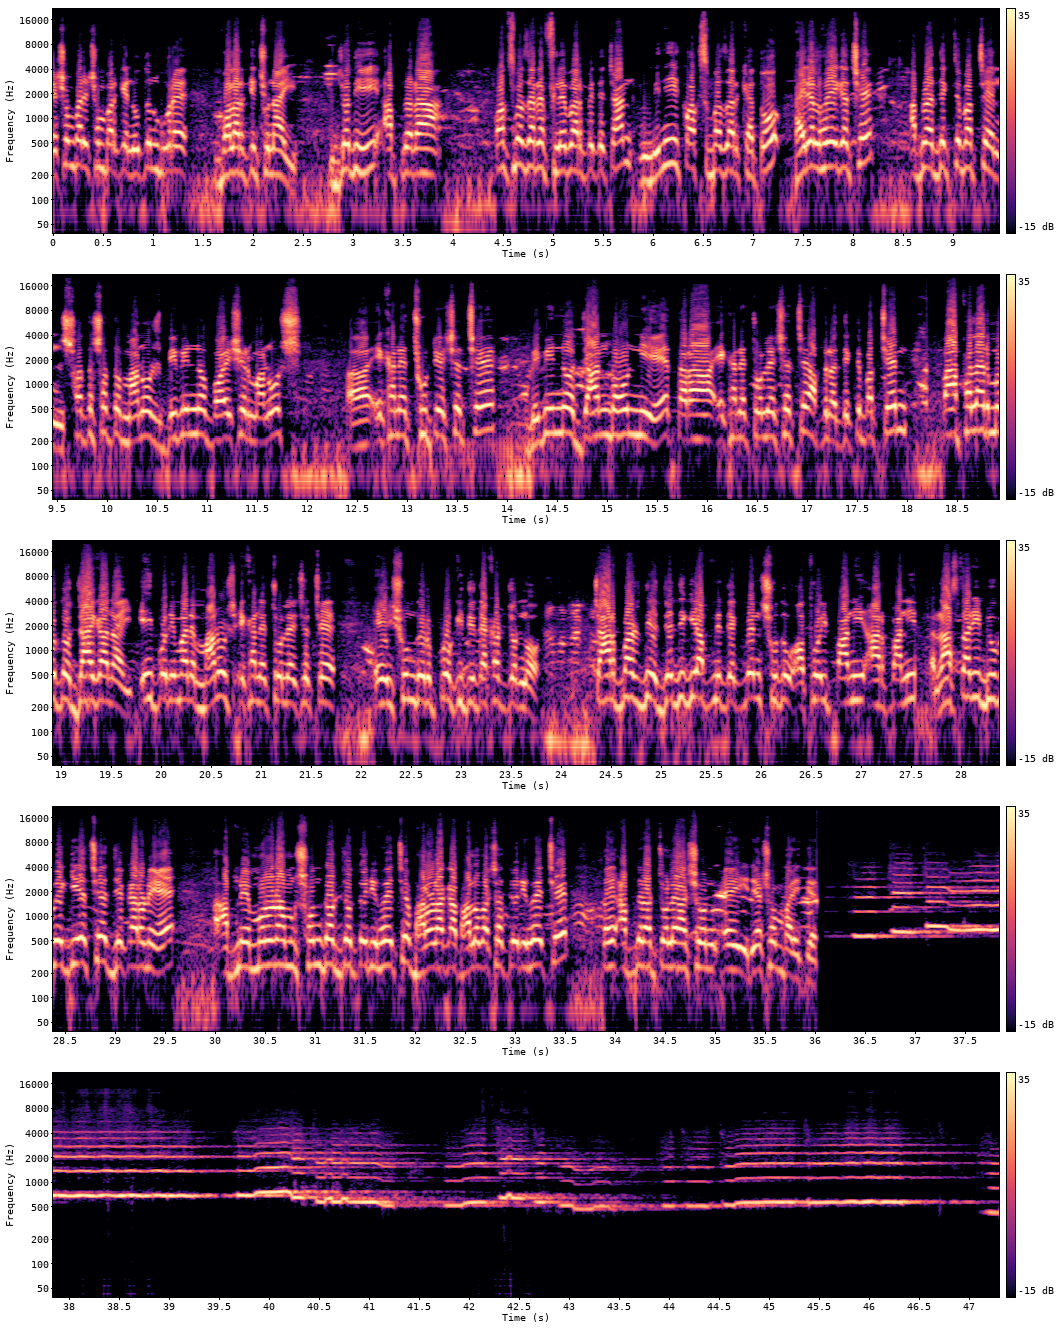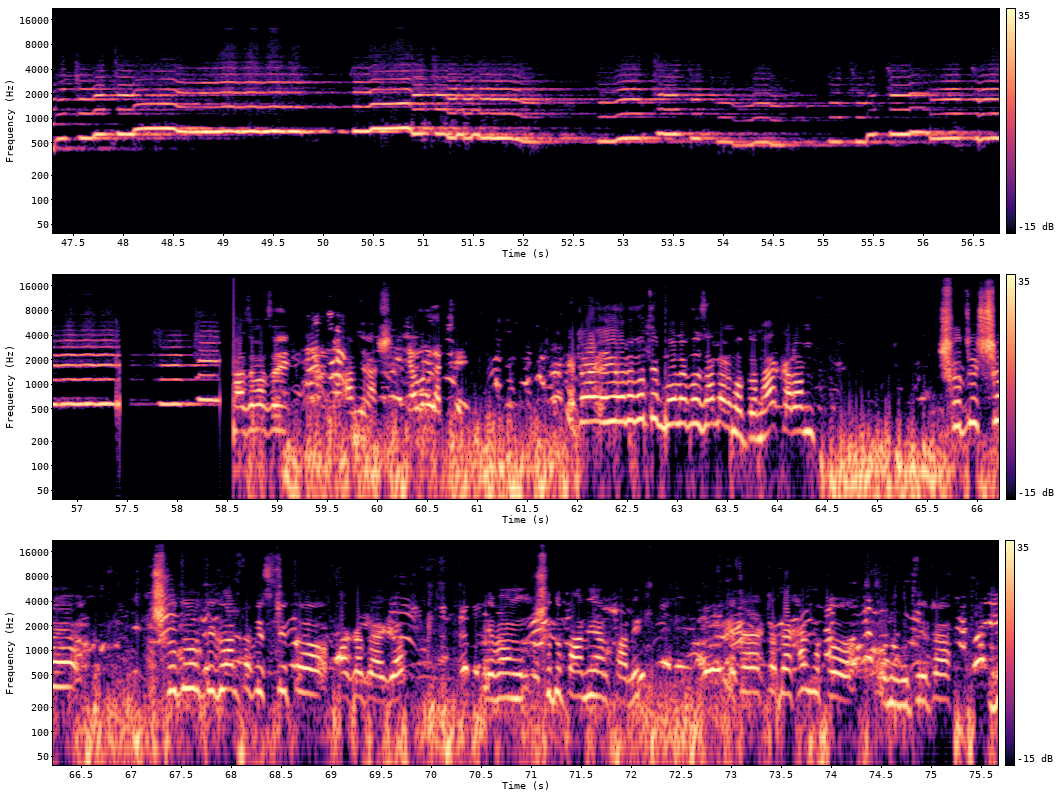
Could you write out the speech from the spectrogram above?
রেশমবাড়ি সম্পর্কে নতুন করে বলার কিছু নাই। যদি আপনারা কক্সবাজারের ফ্লেভার পেতে চান, মিনি কক্সবাজার খ্যাত ভাইরাল হয়ে গেছে। আপনারা দেখতে পাচ্ছেন শত শত মানুষ, বিভিন্ন বয়সের মানুষ এখানে ছুটে এসেছে। বিভিন্ন যানবাহন নিয়ে তারা এখানে চলে এসেছে। আপনারা দেখতে পাচ্ছেন, পা ফেলার মতো জায়গা নাই। এই পরিমাণে মানুষ এখানে চলে এসেছে এই সুন্দর প্রকৃতি দেখার জন্য। চারপাশ দিয়ে যেদিকে আপনি দেখবেন, শুধু অথই পানি আর পানি রাস্তাটি ডুবে গিয়েছে। যে কারণে আপনি মনোরম সৌন্দর্য তৈরি হয়েছে, ভালো লাগা, ভালোবাসা তৈরি হয়েছে, তাই আপনারা চলে আসুন এই রেশম বাড়িতে। মাঝে মাঝে আমি আসি। কেমন লাগছে? এটা এই অনুভূতি বলে বোঝানোর মতো না কারণ সুদৃশ্য সুদূর দিগন্ত বিস্তৃত ফাঁকা জায়গা এবং শুধু পানি আর পানি। এটা একটা দেখার মতো অনুভূতি এটা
